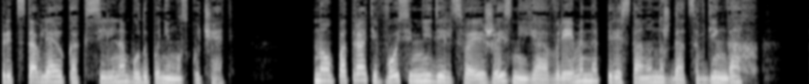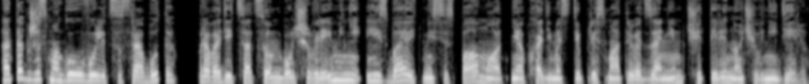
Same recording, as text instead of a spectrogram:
Представляю, как сильно буду по нему скучать. Но, потратив 8 недель своей жизни, я временно перестану нуждаться в деньгах, а также смогу уволиться с работы, проводить с отцом больше времени и избавить миссис Палму от необходимости присматривать за ним четыре ночи в неделю.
